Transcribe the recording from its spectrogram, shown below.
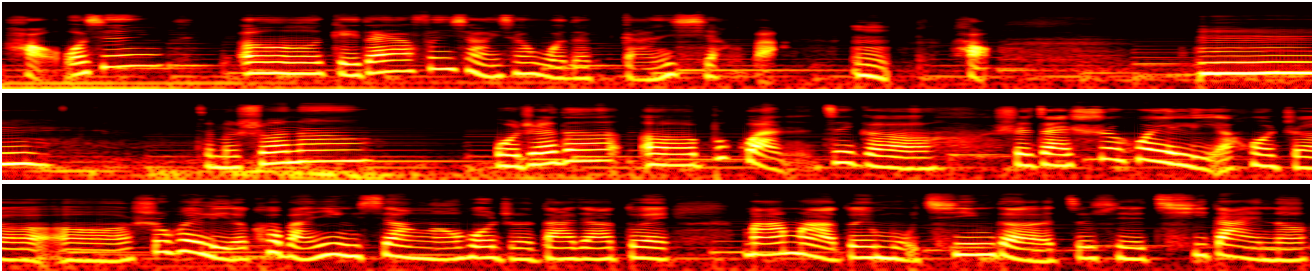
好，我先嗯给大家分享一下我的感想吧。嗯，好，嗯，怎么说呢？我觉得，呃，不管这个是在社会里，或者呃社会里的刻板印象啊，或者大家对妈妈、对母亲的这些期待呢，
